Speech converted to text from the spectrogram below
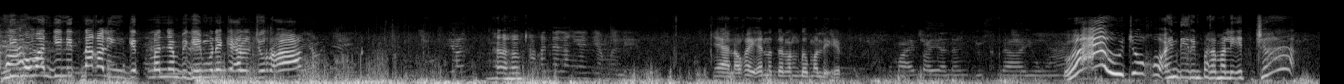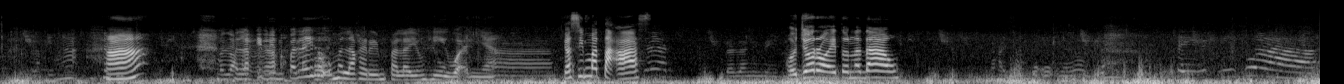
Hindi mo man ginit na kalinggit man yung bigay mo na kay Aljur ah. Akin na lang yan yung maliit. Yan, okay, ano daw lang daw maliit. Kumain kaya ng juice na yung... Wow, Choco. Ay, hindi rin pala maliit dya. Malaki nga. Ha? Malaki din pala yun. Oo, malaki rin pala yung hiwa niya. Ah, Kasi mataas. O, Joro, ito na daw. Ah.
